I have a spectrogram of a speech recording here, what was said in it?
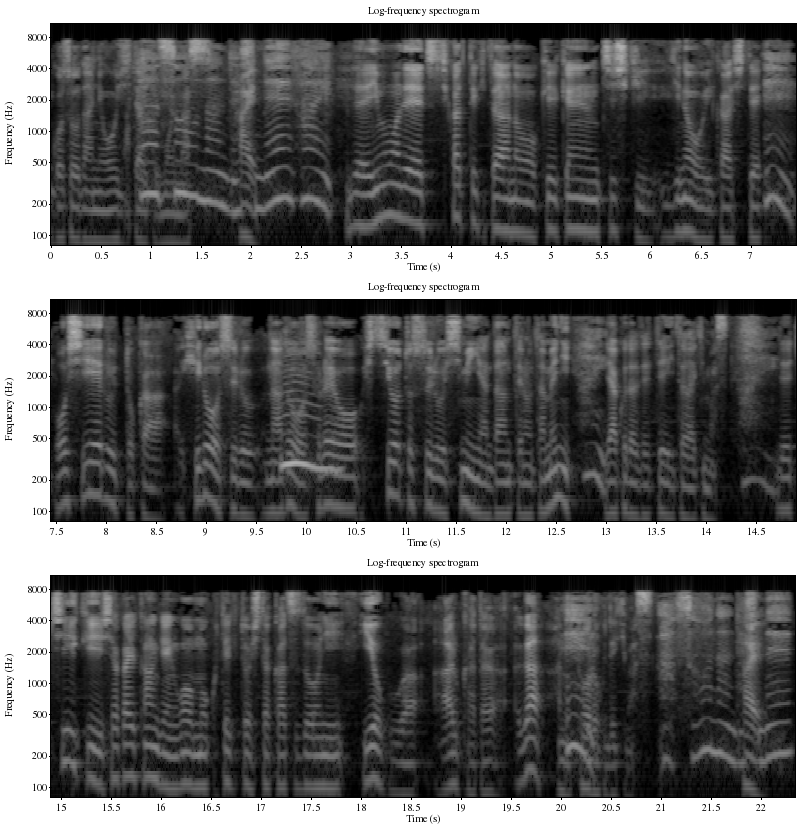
ご相談に応じたいと思いあます。そうなんですね。はい。で今まで培ってきたあの経験、知識、技能を生かして、ええ教えるとか披露するなど、うんそれを必要とする市民や団体のためにはい役立てていただきます。はい。で地域社会還元を目的とした活動に意欲がある方があのええ登録できます。あ、そうなんですね。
